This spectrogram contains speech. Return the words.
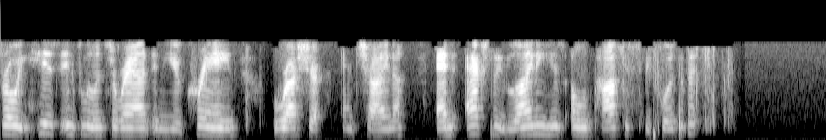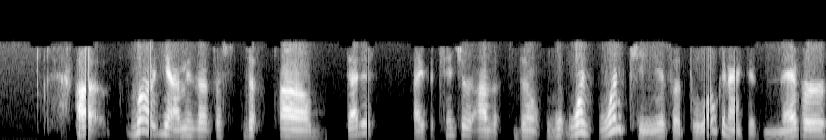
throwing his influence around in Ukraine, Russia, and China, and actually lining his own pockets because of it? Uh, well, yeah, I mean, the, the, the, uh, that is a potential. Uh, the one one key is that the Logan Act has never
